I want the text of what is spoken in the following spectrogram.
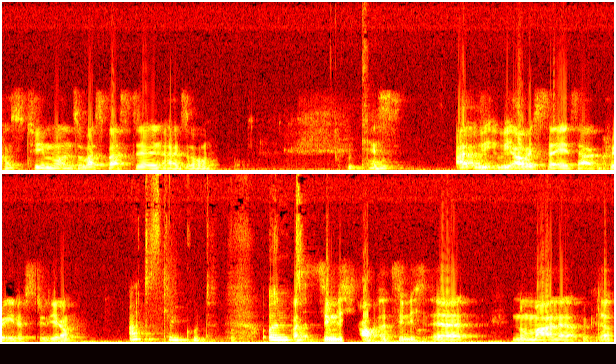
Kostüme und sowas basteln. Also Okay. It's, I, we, we always say it's our creative studio. Ach, das klingt gut. Und Was ziemlich auch ein ziemlich äh, normaler Begriff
